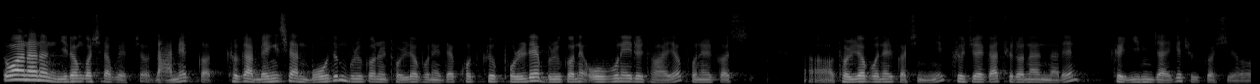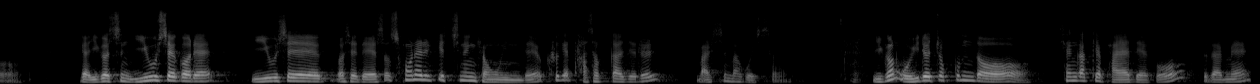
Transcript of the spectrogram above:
또 하나는 이런 것이라고 했죠. 남의 것, 그가 맹세한 모든 물건을 돌려보내되 곧 그 본래 물건의 5분의 1을 더하여 보낼 것, 어, 돌려보낼 것이니 그 죄가 드러나는 날에 그 임자에게 줄 것이요. 그러니까 이것은 이웃의 거래, 이웃의 것에 대해서 손해를 끼치는 경우인데요. 크게 다섯 가지를 말씀하고 있어요. 이건 오히려 조금 더 생각해 봐야 되고 그다음에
